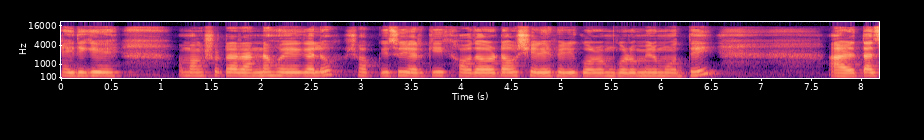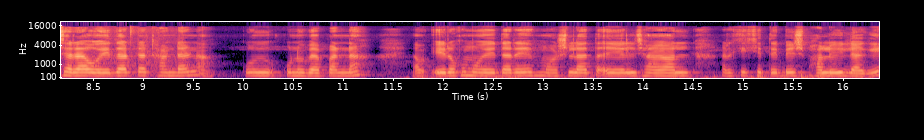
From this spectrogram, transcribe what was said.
এইদিকে মাংসটা রান্না হয়ে গেল সব কিছুই আর কি খাওয়া দাওয়াটাও সেরে ফেরি গরম গরমের মধ্যেই। আর তাছাড়া ওয়েদারটা ঠান্ডা না কোনো ব্যাপার না। এরকম ওয়েদারে মশলা, তেল, ঝাল আর কি খেতে বেশ ভালোই লাগে।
